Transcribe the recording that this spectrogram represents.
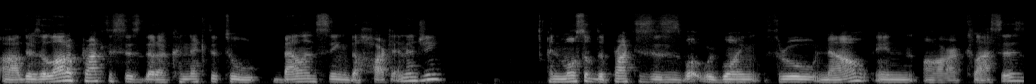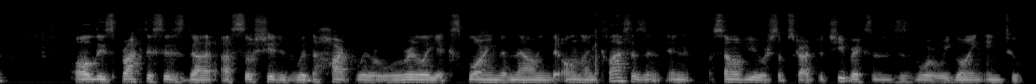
uh, there's a lot of practices that are connected to balancing the heart energy. And most of the practices is what we're going through now in our classes all these practices that associated with the heart, we're, really exploring them now in the online classes. And, and some of you are subscribed to Chi Breaks, so this is where we're going into.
